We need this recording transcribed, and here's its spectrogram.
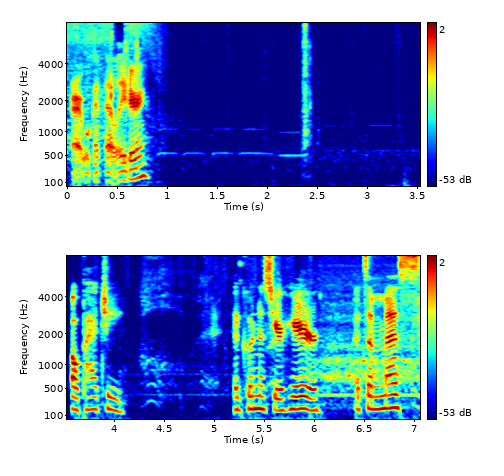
Alright, we'll get that later. Oh, Patchy. Thank goodness you're here. It's a mess.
